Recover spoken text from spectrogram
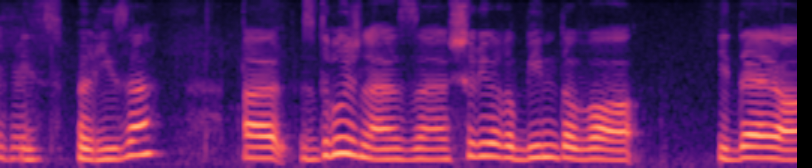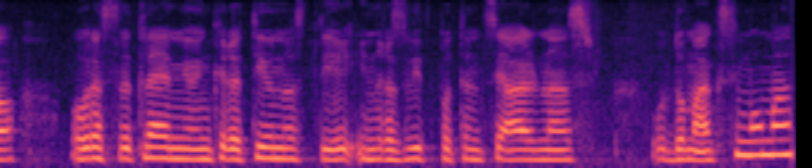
uh -huh. iz Pariza, združila z Šrijo Robindovo idejo o razsvetljenju in kreativnosti in razvit potencial nas do maksimuma,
